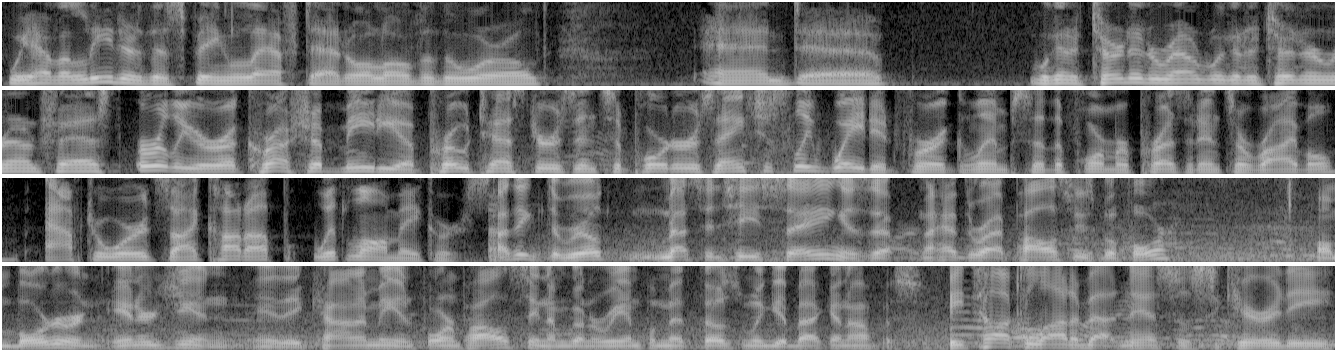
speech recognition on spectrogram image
We have a leader that's being laughed at all over the world. And uh, we're going to turn it around. We're going to turn it around fast. Earlier, a crush of media, protesters, and supporters anxiously waited for a glimpse of the former president's arrival. Afterwards, I caught up with lawmakers. I think the real message he's saying is that I had the right policies before on border and energy and the economy and foreign policy, and I'm going to re-implement those when we get back in office. He talked a lot about national security,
